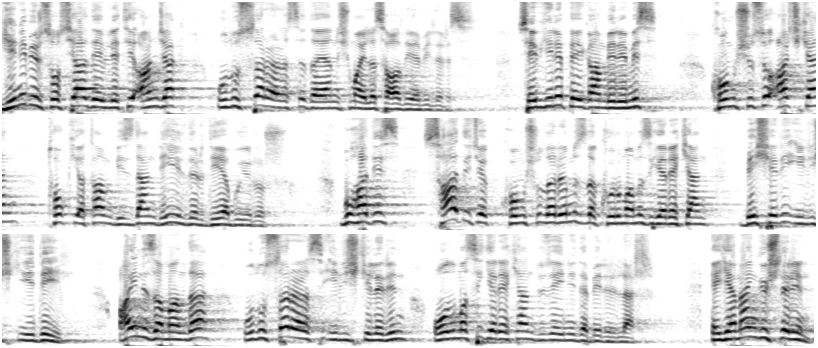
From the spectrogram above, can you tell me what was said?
Yeni bir sosyal devleti ancak uluslararası dayanışmayla sağlayabiliriz. Sevgili peygamberimiz komşusu açken tok yatan bizden değildir diye buyurur. Bu hadis sadece komşularımızla kurmamız gereken beşeri ilişkiyi değil, aynı zamanda uluslararası ilişkilerin olması gereken düzeyini de belirler. Egemen güçlerin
